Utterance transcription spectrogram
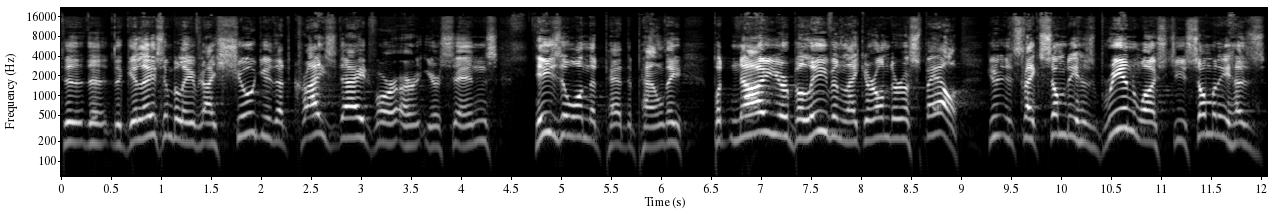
to the, the Galatian believers, I showed you that Christ died for our, your sins. He's the one that paid the penalty. But now you're believing like you're under a spell. It's like somebody has brainwashed you. Somebody has,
